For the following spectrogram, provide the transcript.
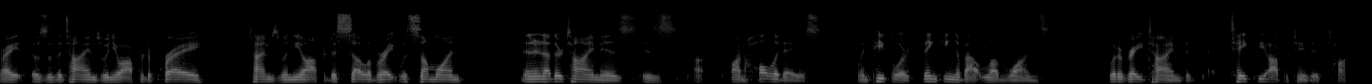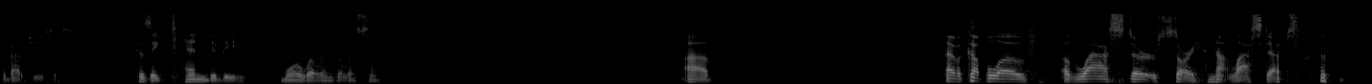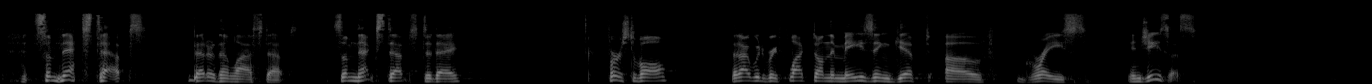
right? Those are the times when you offer to pray, times when you offer to celebrate with someone. And another time is, is uh, on holidays when people are thinking about loved ones. What a great time to take the opportunity to talk about Jesus because they tend to be more willing to listen. Uh, I have a couple of, of last, or sorry, not last steps, some next steps, better than last steps, some next steps today. First of all, that I would reflect on the amazing gift of grace in Jesus.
